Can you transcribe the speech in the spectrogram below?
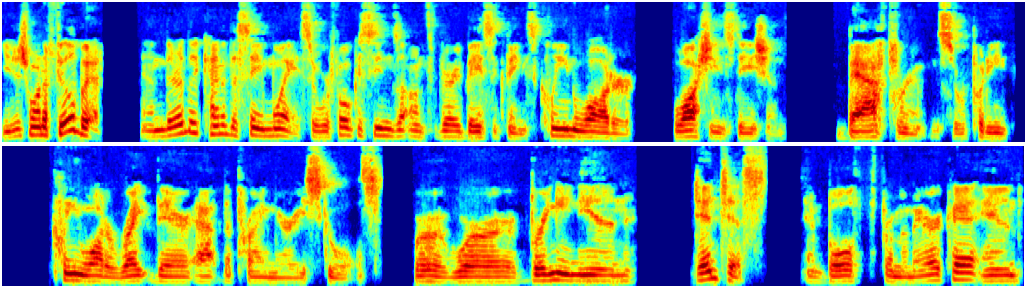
You just want to feel better and they're the kind of the same way. So we're focusing on some very basic things: clean water, washing stations, bathrooms. So we're putting clean water right there at the primary schools. We're, we're bringing in dentists and both from America and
